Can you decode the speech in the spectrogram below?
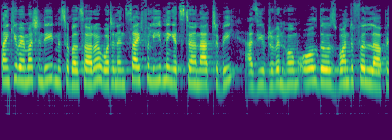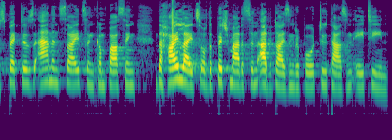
Thank you very much indeed, Mr. Balsara. What an insightful evening it's turned out to be as you've driven home all those wonderful uh, perspectives and insights encompassing the highlights of the Pitch Madison Advertising Report 2018.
